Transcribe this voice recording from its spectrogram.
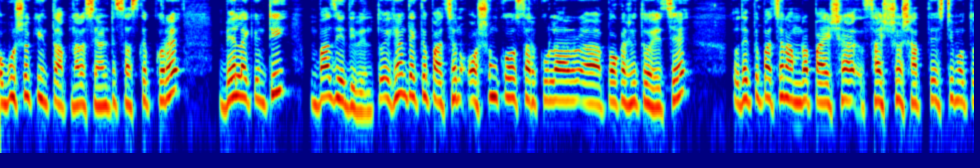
অবশ্যই কিন্তু আপনারা চ্যানেলটি সাবস্ক্রাইব করে বেল আইকনটি বাজিয়ে দিবেন। তো এখানে দেখতে পাচ্ছেন অসংখ্য সার্কুলার প্রকাশিত হয়েছে। তো দেখতে পাচ্ছেন আমরা প্রায় সাতশো সাতত্রিশটি মতো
